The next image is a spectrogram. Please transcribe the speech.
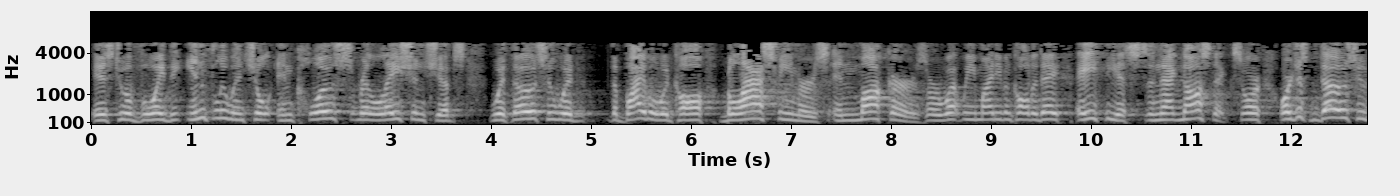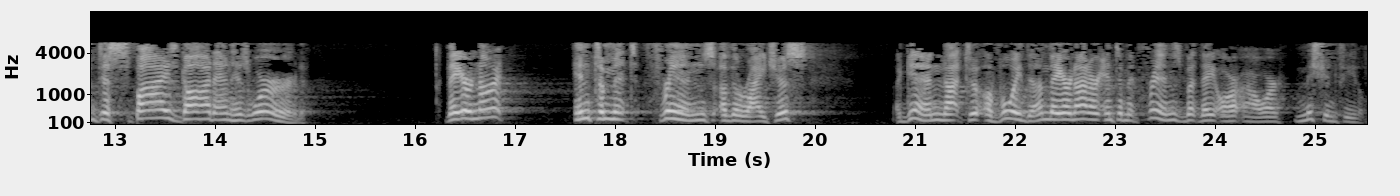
is to avoid the influential and close relationships with those who would, the Bible would call blasphemers and mockers or what we might even call today atheists and agnostics or, or just those who despise God and His Word. They are not intimate friends of the righteous. Again, not to avoid them. They are not our intimate friends, but they are our mission field.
